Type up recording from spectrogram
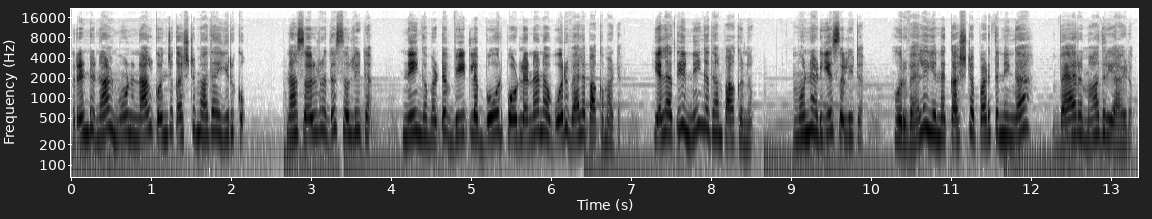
ரெண்டு நாள் மூணு நாள் கொஞ்சம் கஷ்டமா தான் இருக்கும். நான் சொல்றத சொல்லிட்டேன். நீங்க மட்டும் வீட்ல போர் போடலன்னா நான் ஒரு வேலை பார்க்க மாட்டேன். எல்லாத்தையும் நீங்க தான் பார்க்கணும். முன்னாடியே சொல்லிட்டேன். ஒருவேளை என்ன கஷ்டப்படுத்துனீங்க வேற மாதிரி ஆயிடும்.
